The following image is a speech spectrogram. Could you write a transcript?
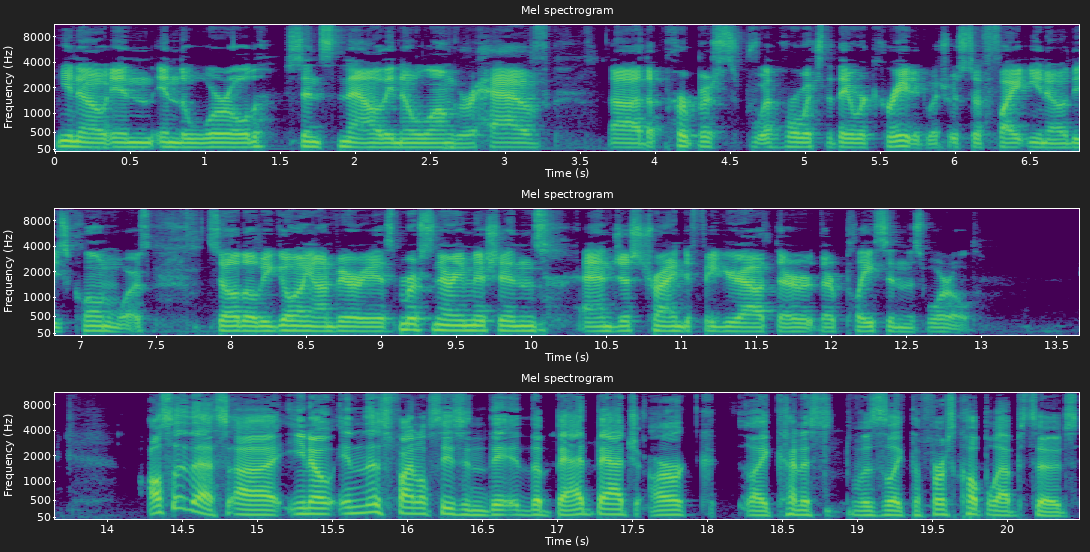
you know in in the world since now they no longer have uh, the purpose for, which that they were created, which was to fight, you know, these clone wars. So they'll be going on various mercenary missions and just trying to figure out their their place in this world. Also, this, uh, you know, in this final season, the the Bad Batch arc, like, kind of was like the first couple episodes.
